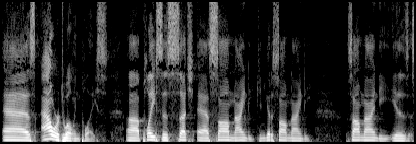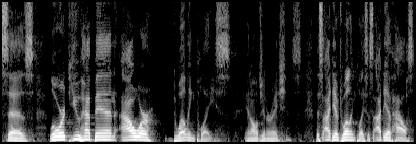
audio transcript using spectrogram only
as our dwelling place. Uh, places such as Psalm 90. Can you go to Psalm 90? Psalm 90 is says, "Lord, you have been our dwelling place in all generations." This idea of dwelling place, this idea of house,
